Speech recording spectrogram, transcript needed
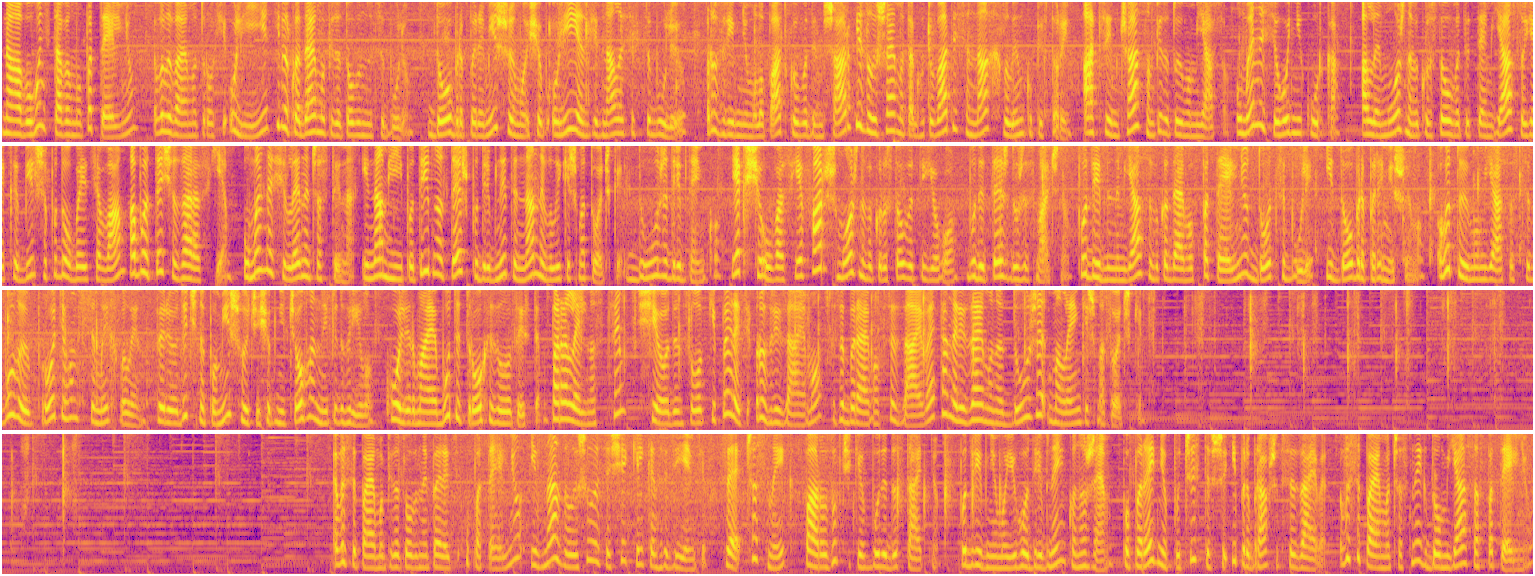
На вогонь ставимо пательню, виливаємо трохи олії і викладаємо підготовлену цибулю. Добре перемішуємо, щоб олія з'єдналася з цибулею. Розрівнюємо лопаткою в один шар і залишаємо так готуватися на хвилинку-півтори. А цим часом підготуємо м'ясо. У мене сьогодні курка але можна використовувати те м'ясо, яке більше подобається вам, або те, що зараз є. У мене філена частина, і нам її потрібно теж подрібнити на невеликі шматочки, дуже дрібненько. Якщо у вас є фарш, можна використовувати його. Буде теж дуже смачно. Подрібнене м'ясо викладаємо в пательню до цибулі і добре перемішуємо. Готуємо м'ясо з цибулею протягом 7 хвилин, періодично помішуючи, щоб нічого не підгоріло. Колір має бути трохи золотистим. Паралельно з цим ще один солодкий перець розрізаємо, забираємо все зайве та нарізаємо на дуже маленькі шматочки. Висипаємо підготовлений перець у пательню, і в нас залишилося ще кілька інгредієнтів: це часник, пару зубчиків буде достатньо. Подрібнюємо його дрібненько ножем, попередньо почистивши і прибравши все зайве. Висипаємо часник до м'яса в пательню.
